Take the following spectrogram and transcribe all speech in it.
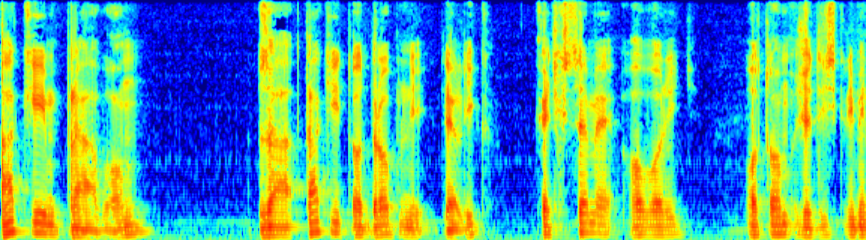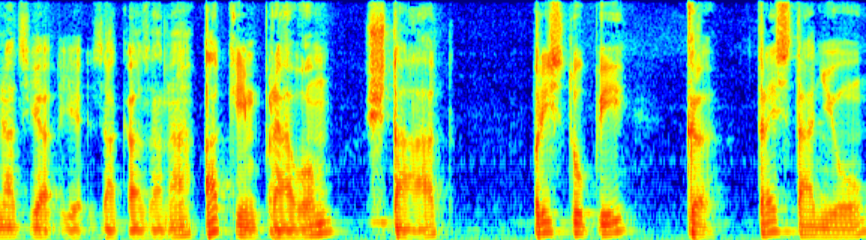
akým právom za takýto drobný delikt keď chceme hovoriť o tom, že diskriminácia je zakázaná, akým právom štát pristúpi k trestaniu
